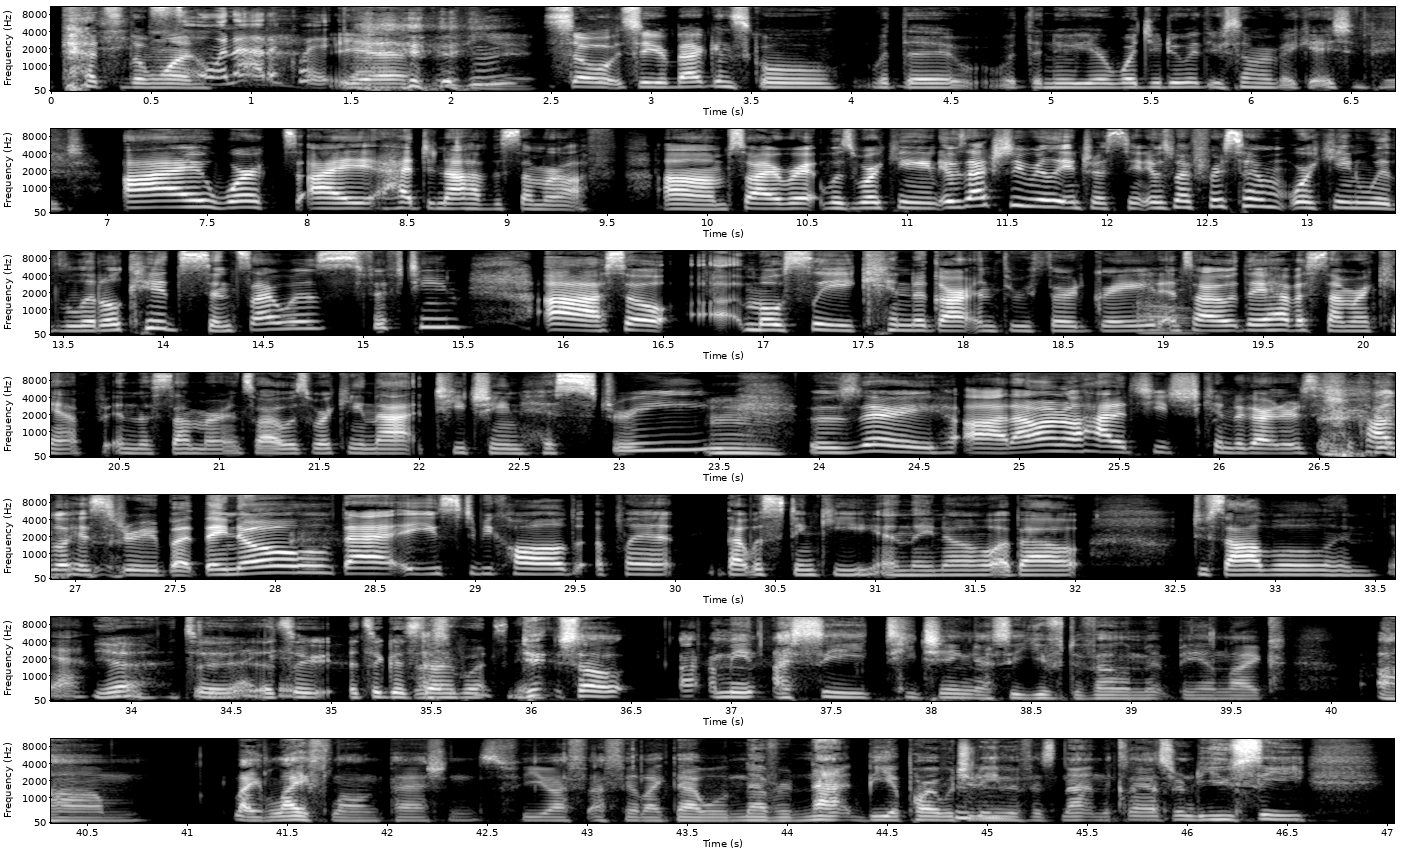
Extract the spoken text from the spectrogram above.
that's the one. so inadequate yeah. yeah. So so you're back in school with the with the new year. What'd you do with your summer vacation, Page? I worked. I had to not have the summer off. Um, so I re- was working. It was actually really interesting. It was my first time working with little kids since I was 15. Uh, so uh, mostly kindergarten through third grade. And so I, they have a summer camp in the summer. And so I was working that teaching history. Mm. It was very odd. I don't know how to teach kindergartners Chicago history, but they know that it used to be called a plant that was stinky, and they know about DuSable and yeah. Yeah, it's Did a I it's a it's a good starting point. Yeah. Do, so I mean, I see teaching, I see youth development being like, um, like lifelong passions for you. I, f- I feel like that will never not be a part of what you do, Mm-hmm. even if it's not in the classroom. Do you see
